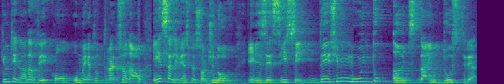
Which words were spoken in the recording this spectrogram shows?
que não tem nada a ver com o método tradicional. Esses alimentos, pessoal, de novo, eles existem desde muito antes da indústria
